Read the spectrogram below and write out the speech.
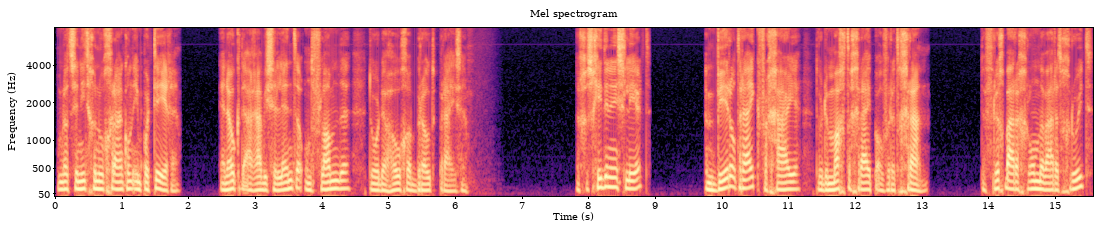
omdat ze niet genoeg graan kon importeren. En ook de Arabische lente ontvlamde door de hoge broodprijzen. De geschiedenis leert: een wereldrijk vergaar je door de macht te grijpen over het graan. De vruchtbare gronden waar het groeit,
